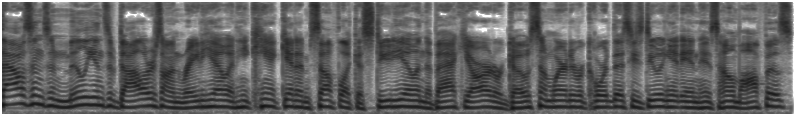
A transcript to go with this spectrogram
thousands and millions of dollars on radio and he can't get himself like a studio in the backyard or go somewhere to record this he's doing it in his home office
